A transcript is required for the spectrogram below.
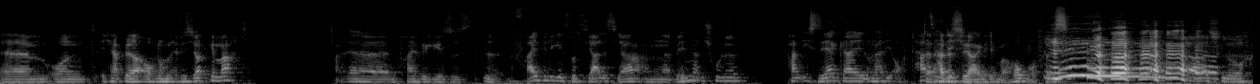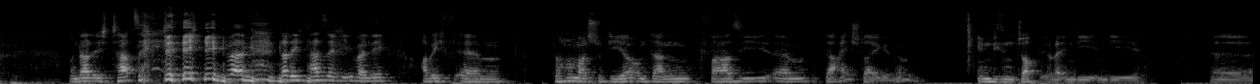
Ähm, und ich habe ja auch noch ein FSJ gemacht. Äh, ein freiwilliges, äh, freiwilliges soziales Jahr an einer Behindertenschule. Fand ich sehr geil und hatte ich auch Dann tatsächlich. hattest du ja eigentlich immer Homeoffice. Arschloch. Und da hatte ich tatsächlich, über, hatte ich tatsächlich überlegt, ob ich ähm, doch nochmal studiere und dann quasi ähm, da einsteige, ne? In diesen Job oder in die, in die, äh,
